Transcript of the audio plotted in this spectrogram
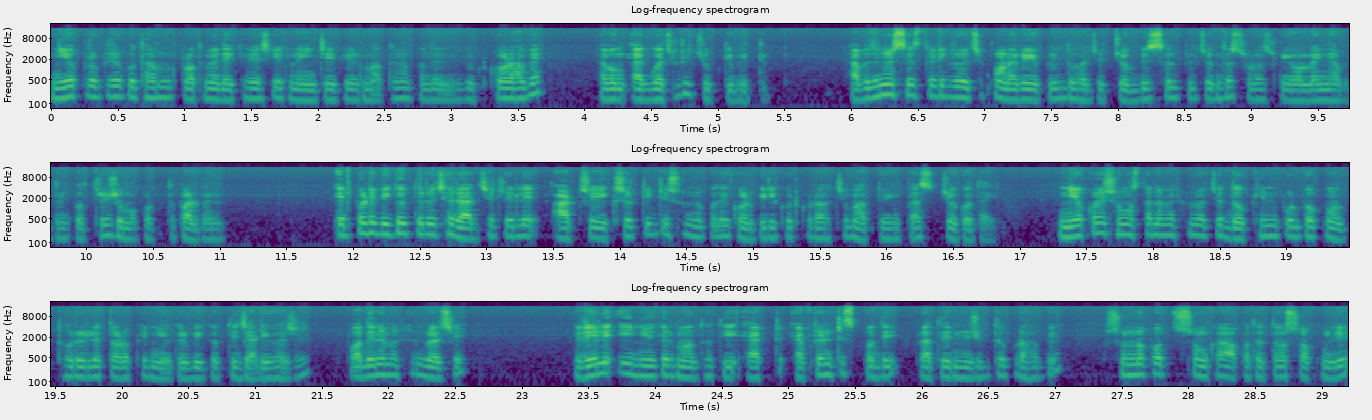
নিয়োগ প্রক্রিয়ার কথা আমরা প্রথমে দেখে নিয়েছি, এখানে ইন্টারভিউর মাধ্যমে আপনাদের রিক্রুট করা হবে এবং এক বছরের চুক্তিভিত্তিক। আবেদনের শেষ তারিখ রয়েছে পনেরোই এপ্রিল দু হাজার চব্বিশ সাল পর্যন্ত। সরাসরি অনলাইনে আবেদনপত্রে জমা করতে পারবেন। এরপরে বিজ্ঞপ্তি রয়েছে রাজ্য রেলে আটশো একষট্টিটি শূন্যপদে কর্মী রেকর্ড করা হচ্ছে মাধ্যমিক পাস যোগ্যতায়। নিয়োগের সংস্থা নামে এখানে রয়েছে দক্ষিণ, পূর্ব, মধ্য রেলের তরফে নিয়োগের বিজ্ঞপ্তি জারি হয়েছে। পদে নামে এখানে রয়েছে, রেলে এই নিয়োগের মধ্য দিয়ে অ্যাক্ট, অ্যাপ্রেন্টিস পদে প্রার্থী নিযুক্ত করা হবে। শূন্যপদ সংখ্যা আপাতত সব মিলিয়ে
